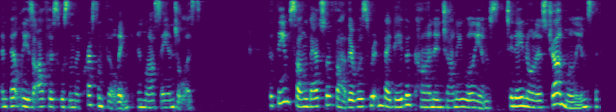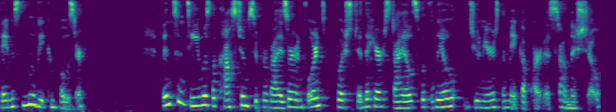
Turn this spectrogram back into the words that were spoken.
and Bentley's office was in the Crescent Building in Los Angeles. The theme song Bachelor Father was written by David Kahn and Johnny Williams, today known as John Williams, the famous movie composer. Vincent D was the costume supervisor, and Florence Bush did the hairstyles, with Leo Jr. as the makeup artist on this show.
